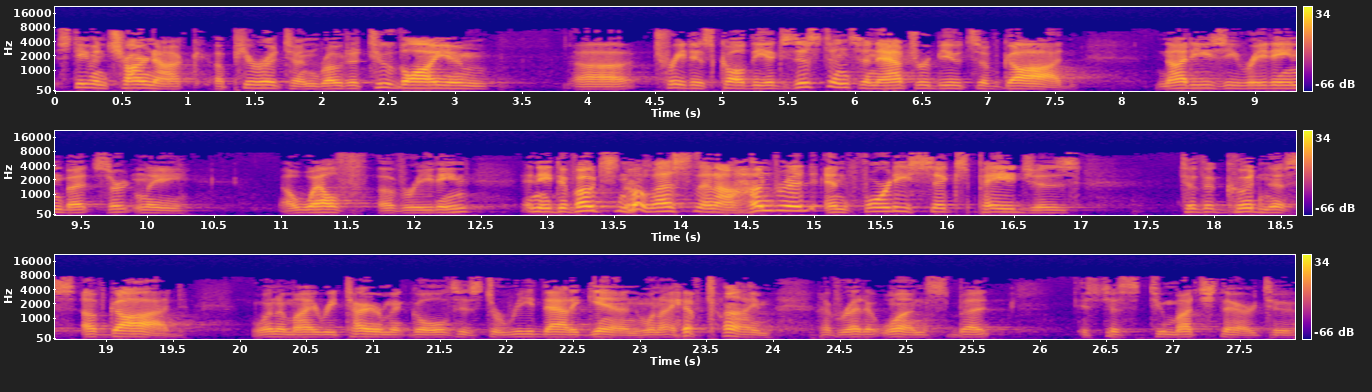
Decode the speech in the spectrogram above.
Stephen Charnock, a Puritan, wrote a two volume uh, treatise called The Existence and Attributes of God. Not easy reading, but certainly a wealth of reading and he devotes no less than 146 pages to the goodness of God. One of my retirement goals is to read that again when I have time. I've read it once, but it's just too much there to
